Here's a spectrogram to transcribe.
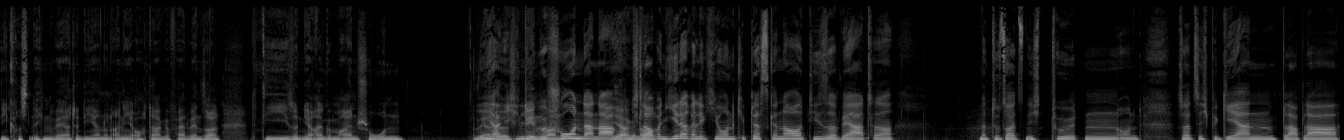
die christlichen Werte, die ja nun eigentlich auch da gefeiert werden sollen, die sind ja allgemein schon Werte, ja, ich lebe man, schon danach. Ja, und ich genau. glaube, in jeder Religion gibt es genau diese Werte. Mit du sollst nicht töten und sollst nicht begehren, bla bla.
